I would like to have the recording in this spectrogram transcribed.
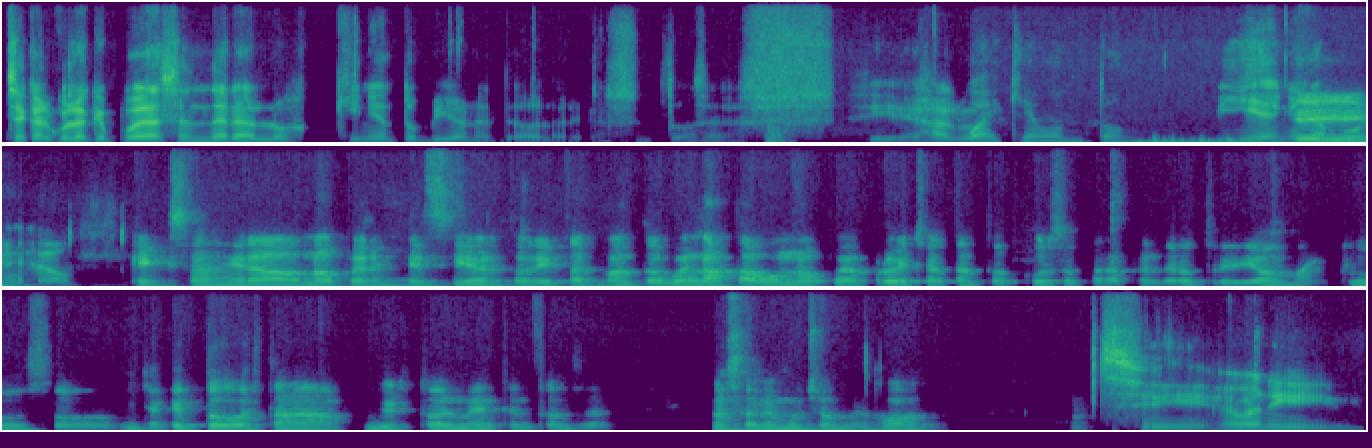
se calcula que puede ascender a los 500 billones de dólares. Entonces, sí, es algo Cualquier montón. Bien Sí. en apogeo. Qué exagerado, ¿no? Pero es que es cierto, ahorita cuánto, bueno, hasta uno puede aprovechar tantos cursos para aprender otro idioma, incluso, ya que todo está virtualmente, entonces nos sale mucho mejor. Sí, bueno, y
